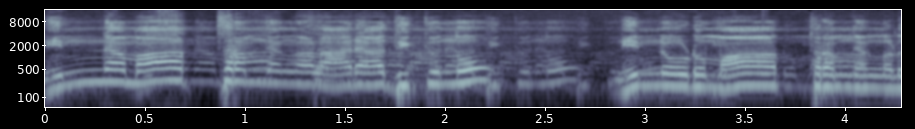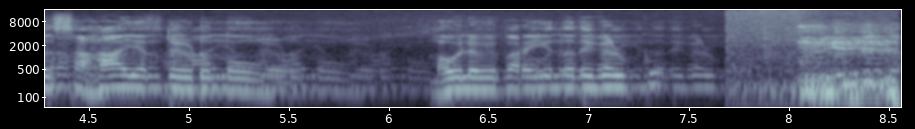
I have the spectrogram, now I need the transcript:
നിന്നെ മാത്രം ഞങ്ങൾ ആരാധിക്കുന്നു നിന്നോട് മാത്രം ഞങ്ങൾ സഹായം തേടുന്നു. മൗലവി പറയുന്നത് കേൾക്കൂ. എന്നിട്ട്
